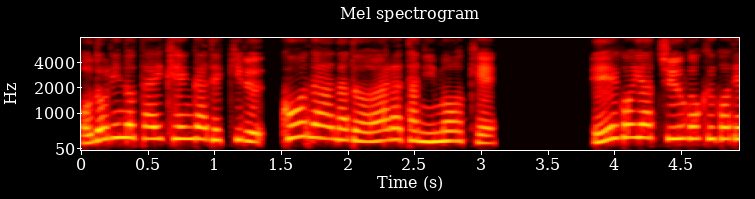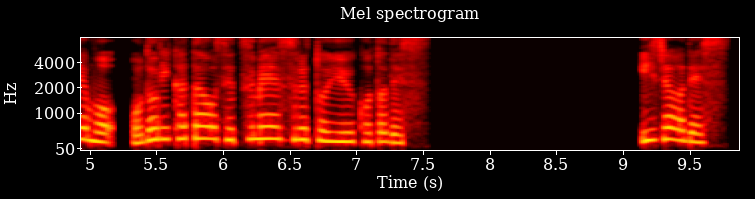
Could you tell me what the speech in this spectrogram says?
踊りの体験ができるコーナーなどを新たに設け、英語や中国語でも踊り方を説明するということです。以上です。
